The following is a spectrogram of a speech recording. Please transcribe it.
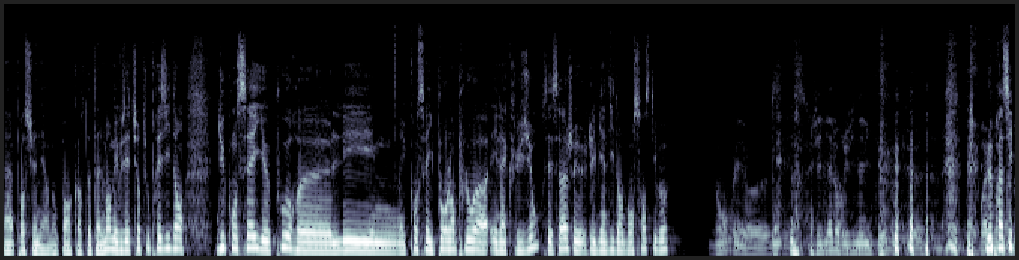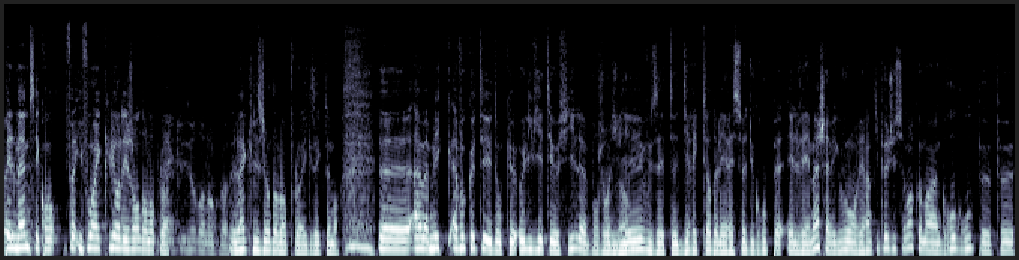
un, pensionnaire, non pas encore totalement, mais vous êtes surtout président du Conseil pour les, conseils pour l'emploi et l'inclusion. C'est ça? Je, je l'ai bien dit dans le bon sens, Thibaut? Non, mais euh, j'aime bien l'originalité. Euh, le principe est le même, c'est qu'il faut inclure les gens dans l'emploi. L'inclusion dans l'emploi. L'inclusion dans l'emploi, exactement. Euh, à, à, vos côtés, donc Olivier Théophile. Bonjour, Olivier. Vous êtes directeur de la RSE du groupe LVMH. Avec vous, on verra un petit peu justement comment un gros groupe peut,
